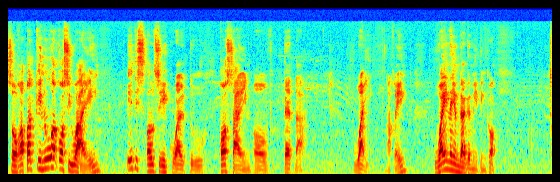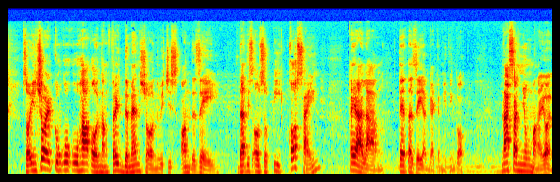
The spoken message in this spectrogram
So, kapag kinuha ko si y, it is also equal to cosine of theta y. Okay? Y na yung gagamitin ko. So, in short, kung kukuha ko ng third dimension, which is on the z, that is also p cosine, kaya lang, theta z ang gagamitin ko. Nasaan yung mga yon?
